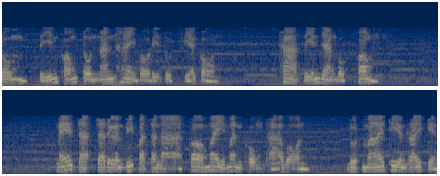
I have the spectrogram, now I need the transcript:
รมศีลของตนนั้นให้บริสุทธิ์เสียก่อน ถ้าศีลยังบกพร่อง แม้จะเจริญวิปัสสนาก็ไม่มั่นคงถาวร ดุดไม้ที่ไร้เก่น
